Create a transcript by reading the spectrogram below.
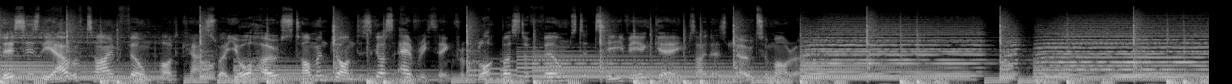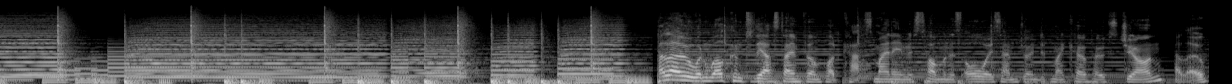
This is the Outatime Film Podcast, where your hosts Tom and John discuss everything from blockbuster films to TV and games like there's no tomorrow. Hello and welcome to the Time Film Podcast. My name is Tom, and as always, I'm joined with my co-host John. Hello.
